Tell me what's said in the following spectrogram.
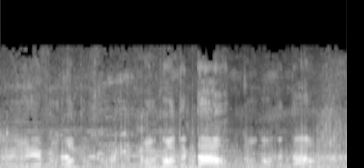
Hai người đẹp vẫn còn vẫn còn tỉnh táo vẫn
